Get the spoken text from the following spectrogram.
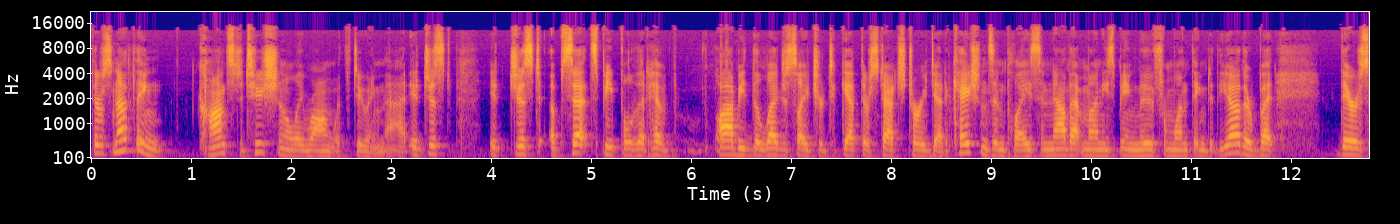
There's nothing constitutionally wrong with doing that. It just it just upsets people that have lobbied the legislature to get their statutory dedications in place, and now that money's being moved from one thing to the other. But there's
